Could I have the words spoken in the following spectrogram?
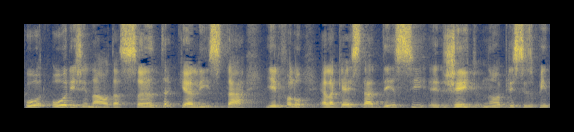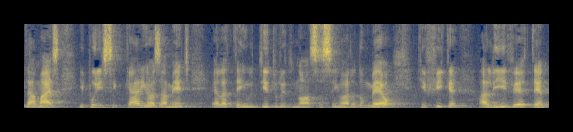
cor original da santa que ali está. E ele falou, ela quer estar desse eh, jeito, não é preciso pintar mais. E por isso, carinhosamente, ela tem o título de Nossa Senhora do Mel, que fica ali vertendo.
